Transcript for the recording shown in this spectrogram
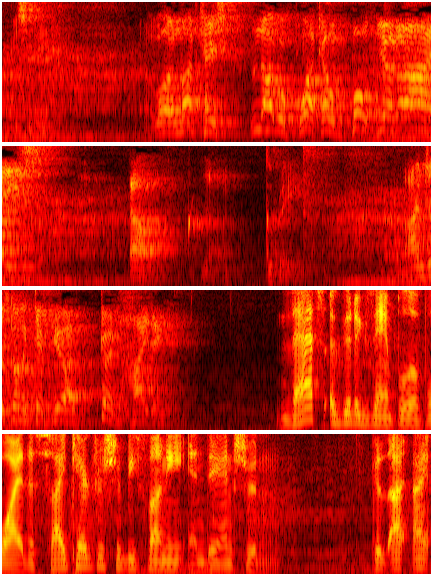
I see. Well, in that case, I will pluck out both your eyes. Oh, great. I'm just gonna give you a good hiding. That's a good example of why the side characters should be funny and Dan shouldn't. Because I, I,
